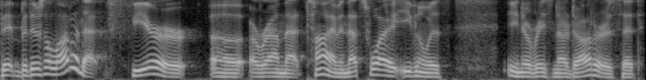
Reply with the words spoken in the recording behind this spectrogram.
but there's a lot of that fear uh, around that time, and that's why even with you know raising our daughter is that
